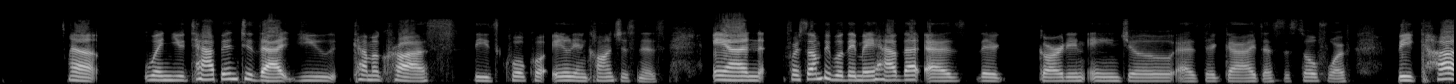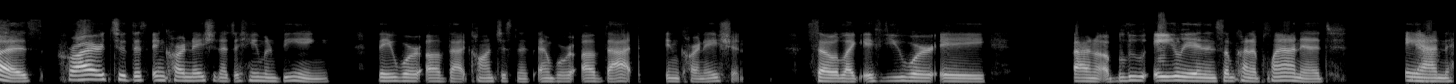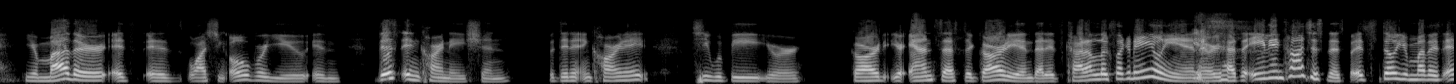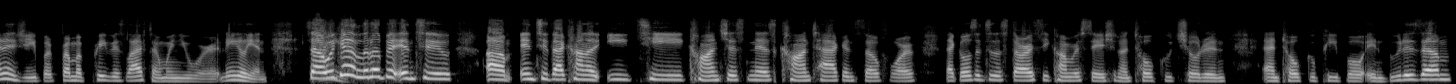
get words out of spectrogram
uh, when you tap into that, you come across these quote quote alien consciousness. And for some people, they may have that as their guardian angel, as their guides, as the so forth, because prior to this incarnation as a human being, they were of that consciousness and were of that incarnation. So, like if you were a I don't know, a blue alien in some kind of planet, and yeah. your mother is is watching over you in this incarnation but didn't incarnate she would be your guard your ancestor guardian that it kind of looks like an alien yes. or has an alien consciousness but it's still your mother's energy but from a previous lifetime when you were an alien so right. we get a little bit into um into that kind of et consciousness contact and so forth that goes into the star seed conversation on Toku children and Toku people in buddhism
